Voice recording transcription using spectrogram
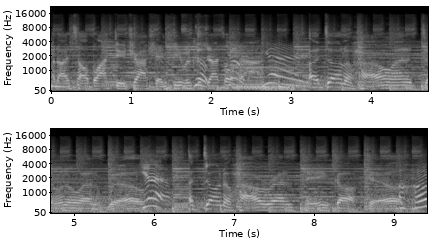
And I saw black dude trash and he was the gentleman. Yay! I don't know how and I don't know when I will. Yeah! I don't know how red and pink got killed. Uh-huh.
